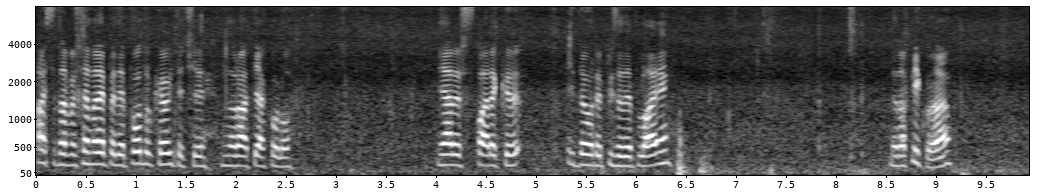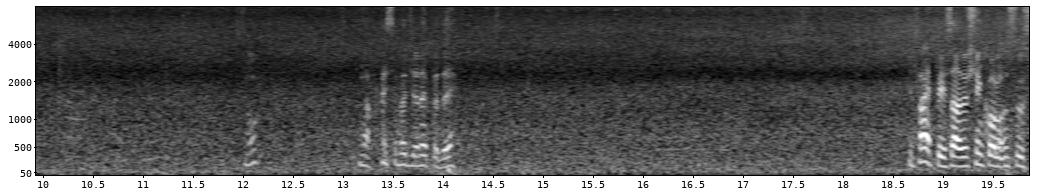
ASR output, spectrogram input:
Hai să traversăm repede podul, că uite ce norat e acolo. Iarăși se pare că îi dă o repriză de ploaie. Era picul, da? Nu? Na, hai să mergem repede. E fain peisajul și încolo în sus.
